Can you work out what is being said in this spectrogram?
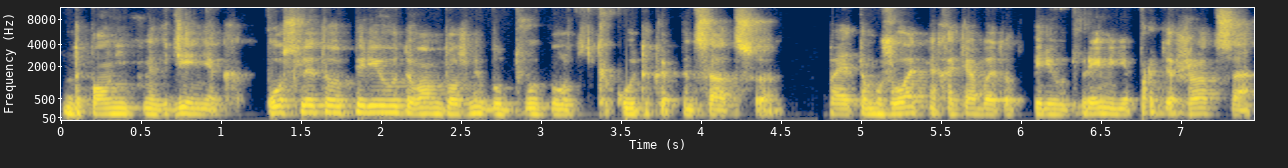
дополнительных денег. После этого периода вам должны будут выплатить какую-то компенсацию. Поэтому желательно хотя бы этот период времени продержаться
